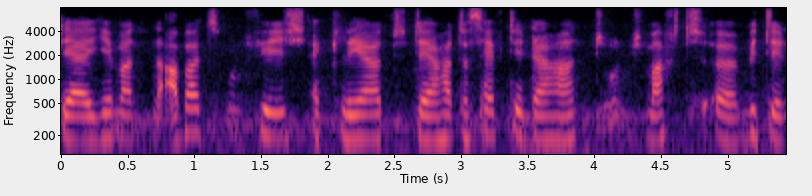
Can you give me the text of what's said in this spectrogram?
der jemanden arbeitsunfähig erklärt, der hat das Heft in der Hand und macht äh, mit den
